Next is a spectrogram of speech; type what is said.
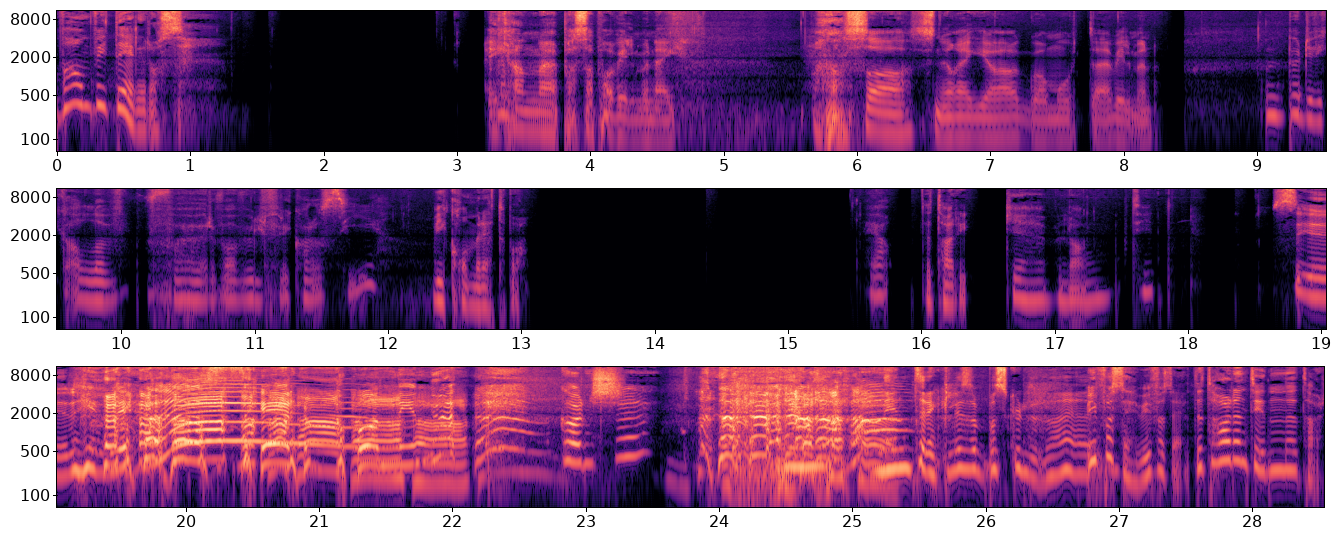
Hva om vi deler oss? Jeg kan eh, passe på Vilmund, jeg. Og så snur jeg og går mot eh, Vilmund. Burde vi ikke alle få høre hva Wulfrik har å si? Vi kommer etterpå. Ja. Det tar ikke lang tid. Sier Hildrid. Ser på Ninn. Kanskje. Nin trekker liksom på skuldrene. Vi får se, vi får se. Det tar den tiden det tar.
